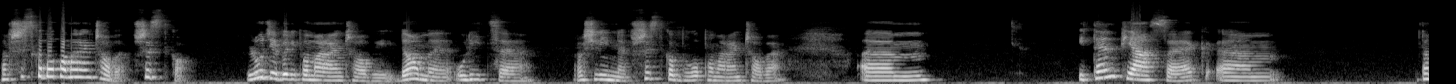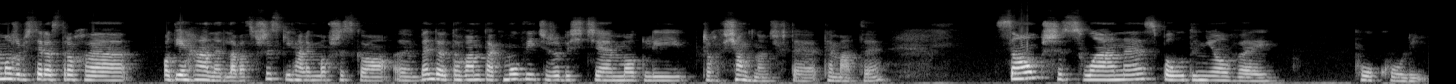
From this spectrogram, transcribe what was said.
no wszystko było pomarańczowe, wszystko. Ludzie byli pomarańczowi, domy, ulice, rośliny, wszystko było pomarańczowe. Em, I ten piasek, em, to może być teraz trochę odjechane dla Was wszystkich, ale mimo wszystko y, będę to Wam tak mówić, żebyście mogli trochę wsiąknąć w te tematy. Są przysłane z południowej półkuli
